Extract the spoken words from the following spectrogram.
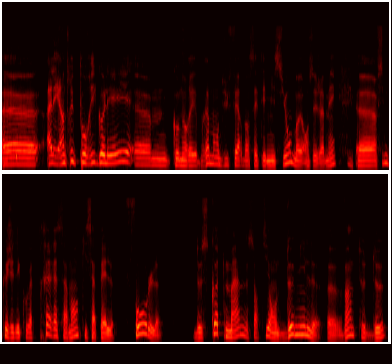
Heu, allez, un truc pour rigoler, hem, qu'on aurait vraiment dû faire dans cette émission, mais on sait jamais. Un film que j'ai découvert très récemment qui s'appelle Fall de Scott Mann, sorti en 2022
